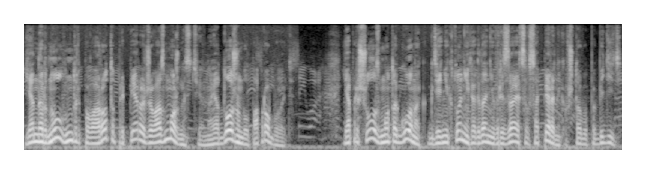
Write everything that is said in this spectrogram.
Я нырнул внутрь поворота при первой же возможности, но я должен был попробовать. Я пришел из мотогонок, где никто никогда не врезается в соперников, чтобы победить.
